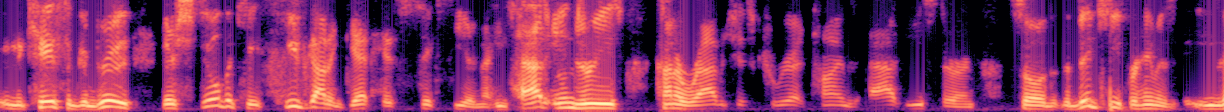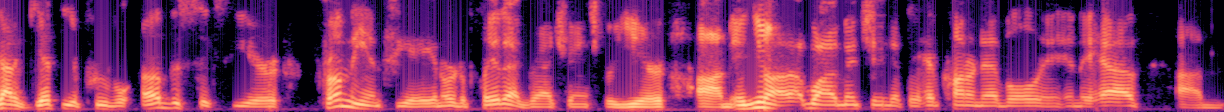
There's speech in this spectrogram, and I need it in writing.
in the case of Gubrud, there's still the case he's got to get his sixth year. Now he's had injuries, kind of ravaged his career at times at Eastern. So the, the big key for him is he's got to get the approval of the sixth year from the NCAA in order to play that grad transfer year. Um, and you know, while I mentioned that they have Connor Neville and, and they have um,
